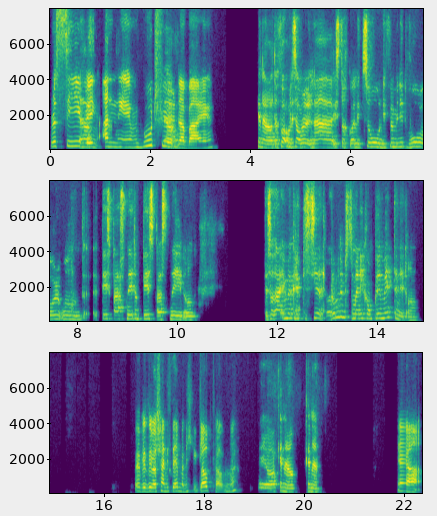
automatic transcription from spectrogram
Receiving, ja. annehmen, gut fühlen dabei. Genau, da fährt man das aber, na, ist doch gar nicht so und ich fühle mich nicht wohl und das passt nicht und das passt nicht. Und das hat auch immer kritisiert. Warum nimmst du meine Komplimente nicht an? Weil wir sie wahrscheinlich selber nicht geglaubt haben, ne? Ja, genau, genau. Ja,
